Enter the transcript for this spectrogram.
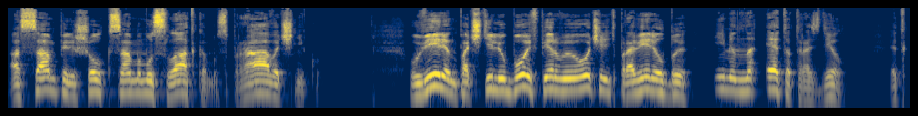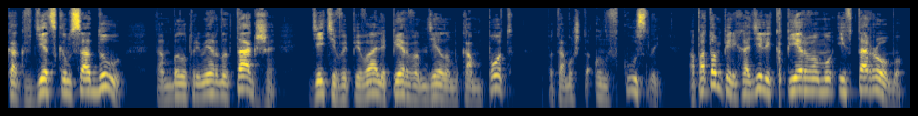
а сам перешел к самому сладкому, справочнику. Уверен, почти любой в первую очередь проверил бы именно этот раздел. Это как в детском саду, там было примерно так же. Дети выпивали первым делом компот, потому что он вкусный, а потом переходили к первому и второму.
